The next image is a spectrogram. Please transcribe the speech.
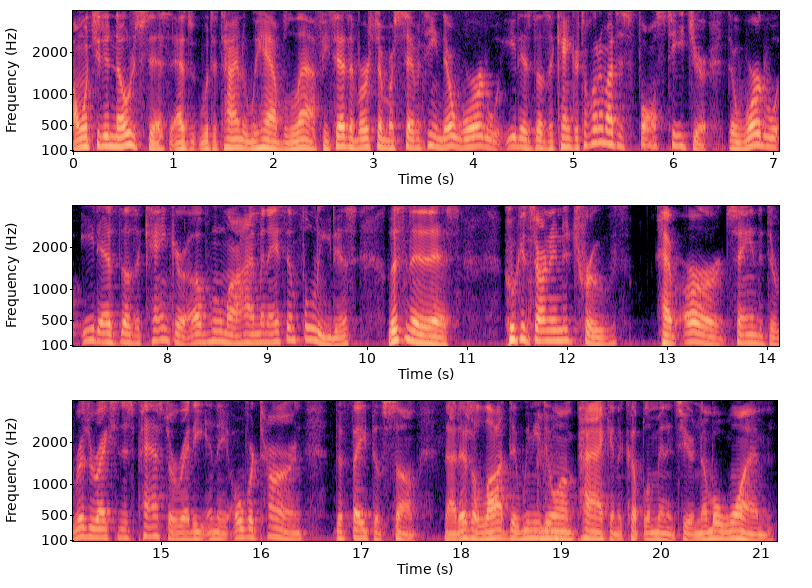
I want you to notice this as with the time that we have left. He says in verse number 17, their word will eat as does a canker. Talking about this false teacher, their word will eat as does a canker, of whom are Hymenaeus and Philetus. Listen to this, who concerning the truth have erred, saying that the resurrection is past already, and they overturn the faith of some. Now, there's a lot that we need to mm. unpack in a couple of minutes here. Number one,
